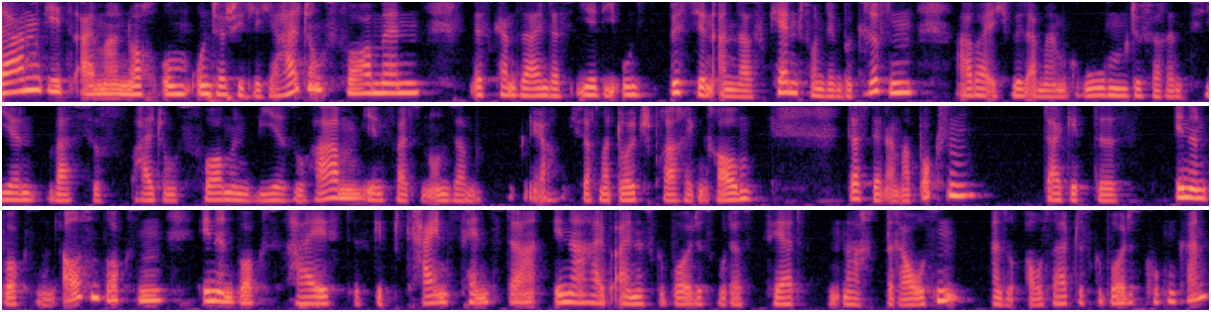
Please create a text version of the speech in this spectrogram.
Dann geht's einmal noch um unterschiedliche Haltungsformen. Es kann sein, dass ihr die ein bisschen anders kennt von den Begriffen, aber ich will einmal im Groben differenzieren, was für Haltungsformen wir so haben, jedenfalls in unserem, ja, ich sag mal, deutschsprachigen Raum. Das wären einmal Boxen. Da gibt es Innenboxen und Außenboxen. Innenbox heißt, es gibt kein Fenster innerhalb eines Gebäudes, wo das Pferd nach draußen, also außerhalb des Gebäudes gucken kann.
